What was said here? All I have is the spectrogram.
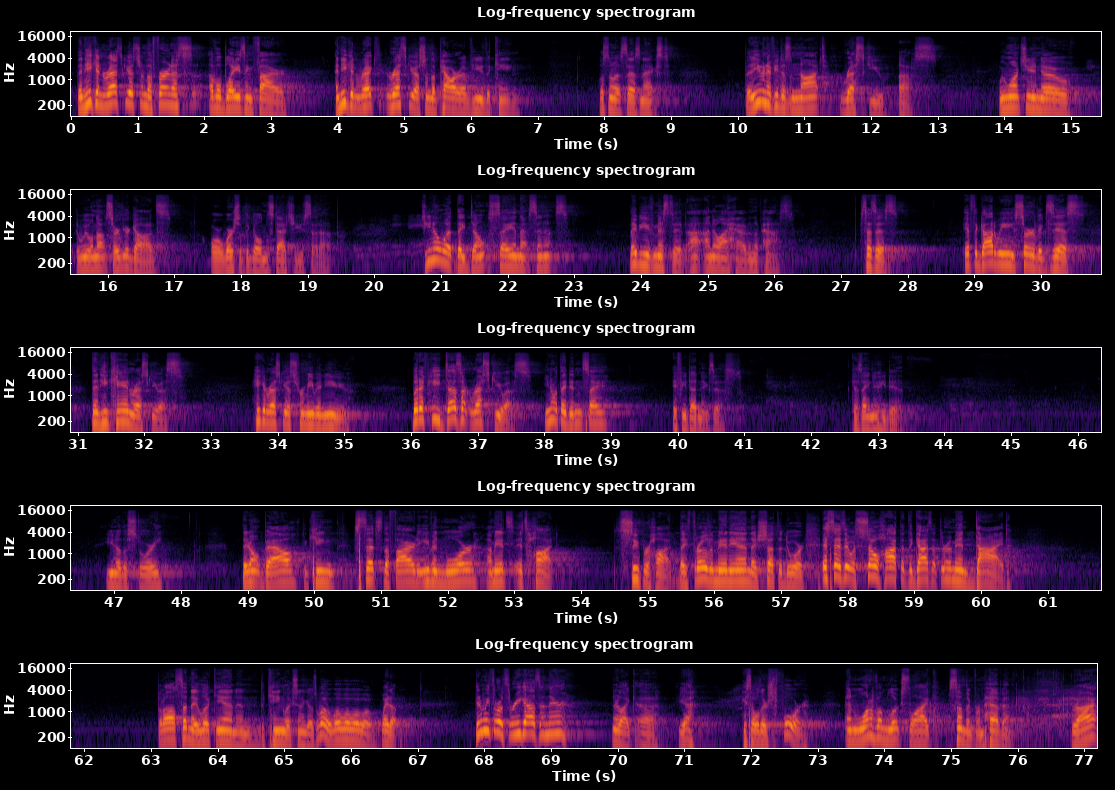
then he can rescue us from the furnace of a blazing fire, and he can rec- rescue us from the power of you, the king. Listen to what it says next. But even if he does not rescue us, we want you to know that we will not serve your gods or worship the golden statue you set up. Do you know what they don't say in that sentence? Maybe you've missed it. I, I know I have in the past. It says this If the God we serve exists, then he can rescue us. He can rescue us from even you. But if he doesn't rescue us, you know what they didn't say? If he doesn't exist. Because they knew he did. You know the story. They don't bow. The king sets the fire to even more. I mean, it's, it's hot, super hot. They throw the men in, they shut the door. It says it was so hot that the guys that threw them in died. But all of a sudden they look in, and the king looks in and goes, Whoa, whoa, whoa, whoa, whoa, wait up. Didn't we throw three guys in there? And they're like, uh, Yeah. He said, Well, there's four. And one of them looks like something from heaven, right?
